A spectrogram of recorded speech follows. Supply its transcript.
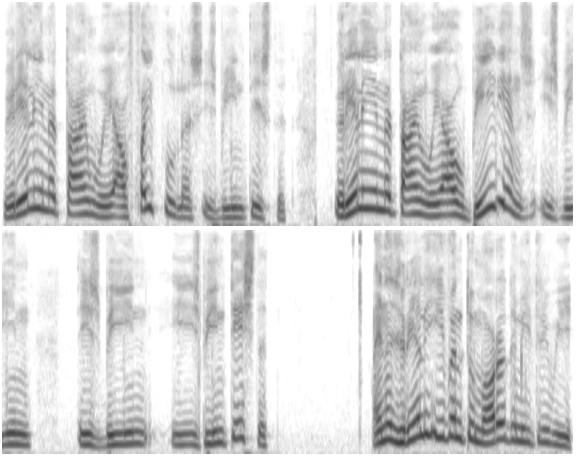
We're really in a time where our faithfulness is being tested. We're really in a time where our obedience is being is being is being tested. And it's really even tomorrow, Dimitri, we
